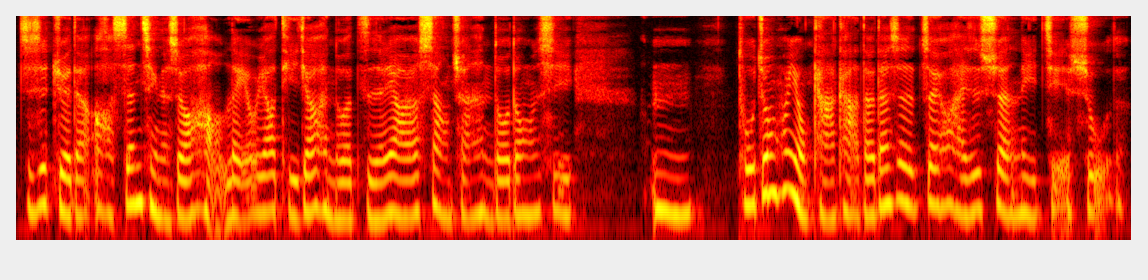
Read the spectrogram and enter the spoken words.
只是觉得哦申请的时候好累，我要提交很多资料，要上传很多东西。嗯，途中会有卡卡的，但是最后还是顺利结束了。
